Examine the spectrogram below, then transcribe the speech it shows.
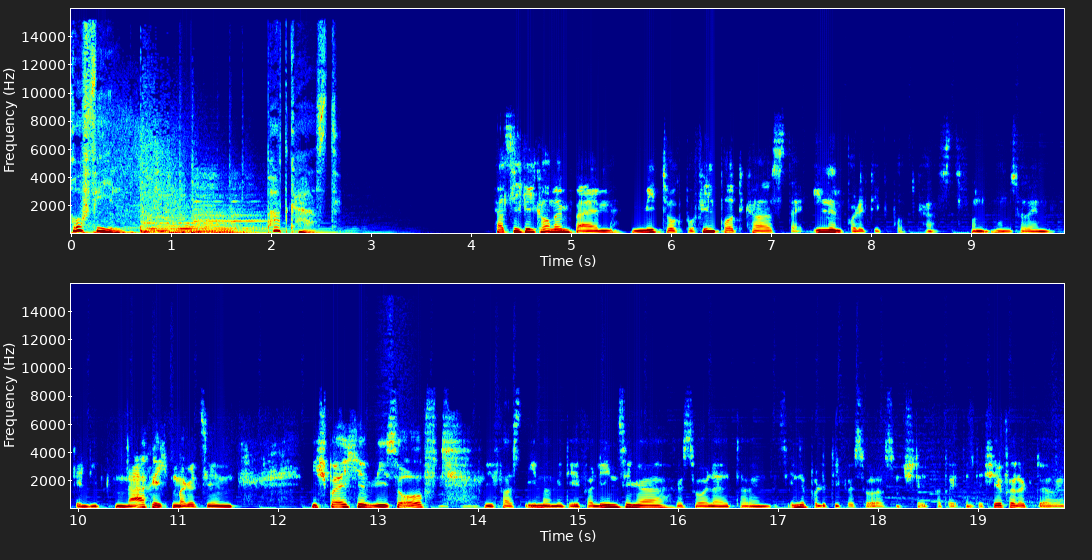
Profil Podcast. Herzlich willkommen beim Mittwoch Profil Podcast, der Innenpolitik Podcast von unserem geliebten Nachrichtenmagazin. Ich spreche wie so oft, wie fast immer, mit Eva Linsinger, Ressortleiterin des Innenpolitikressorts und stellvertretende Chefredakteurin.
